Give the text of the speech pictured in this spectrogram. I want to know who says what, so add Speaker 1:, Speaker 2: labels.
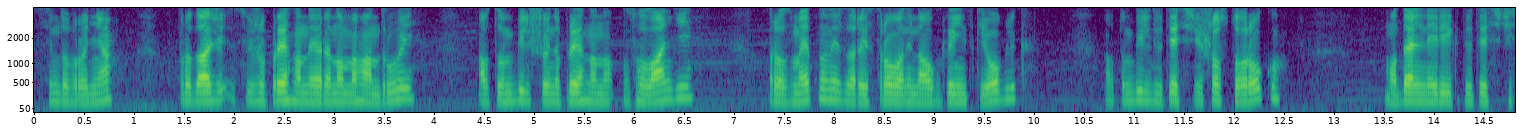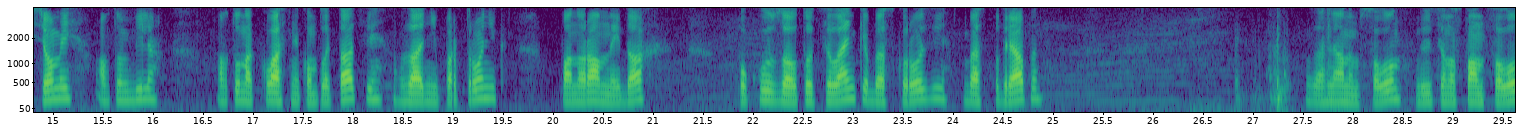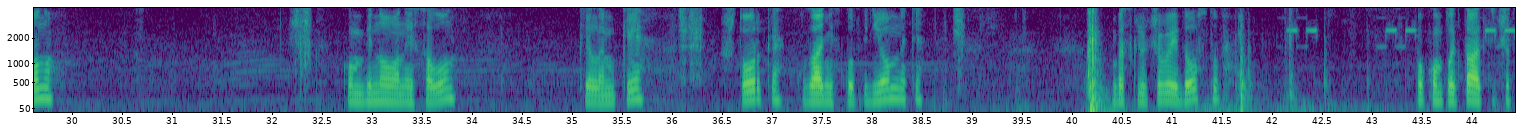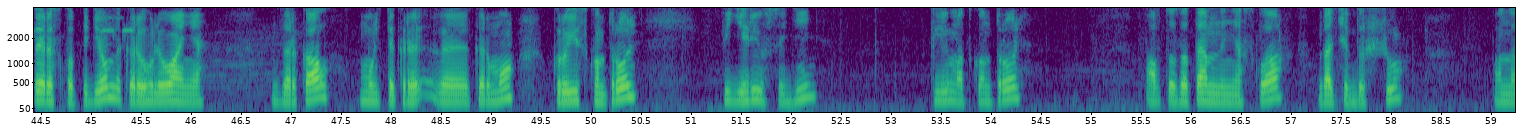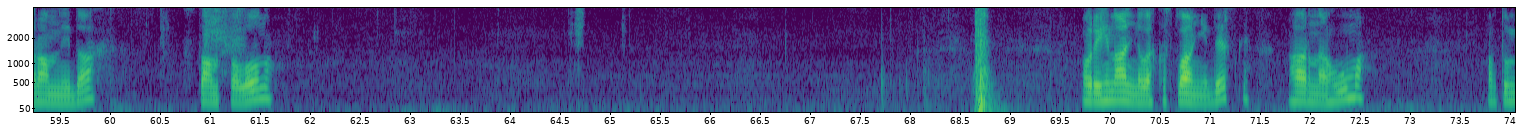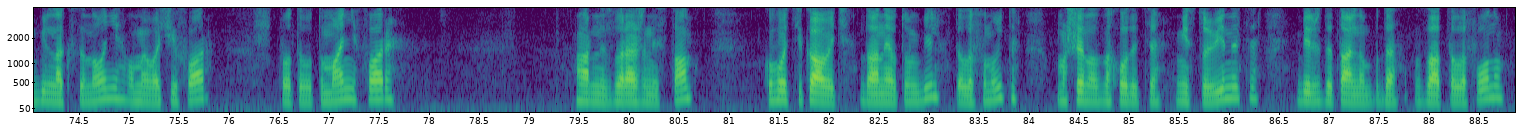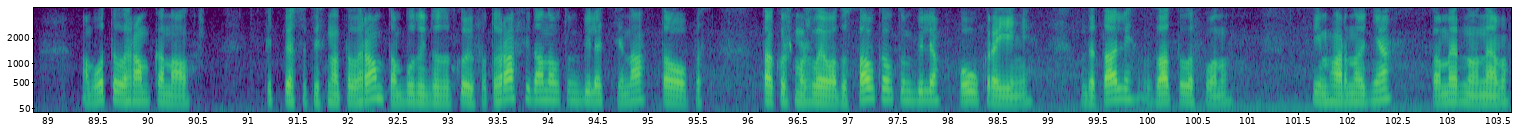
Speaker 1: Всім доброго дня. В продажі свіжопригнаний Renault Megane 2. Автомобіль щойно пригнано з Голландії. Розмитнений, зареєстрований на український облік. Автомобіль 2006 року. Модельний рік 2007 автомобіля. Авто на класній комплектації, задній парктронік, панорамний дах. По кузу авто ціленьке, без корозії, без подряпин. Заглянемо в салон. Дивіться на стан салону. Комбінований салон, килимки, шторки, задні склопідйомники, безключовий доступ. По комплектації 4 склопідйомники, регулювання дзеркал, мультикермо, круїз-контроль, підігрів сидінь, клімат-контроль, автозатемнення скла, датчик дощу, панорамний дах, стан салону. Оригінальні легкосплавні диски, гарна гума, автомобіль на ксеноні, омивачі фар, противотуманні фари, гарний збережений стан. Кого цікавить даний автомобіль, телефонуйте. Машина знаходиться місто Вінниця. Більш детально буде за телефоном або телеграм-канал. Підписуйтесь на телеграм, там будуть додаткові фотографії даного автомобіля, ціна та опис. Також можлива доставка автомобіля по Україні. Деталі за телефоном. Всім гарного дня та мирного неба!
